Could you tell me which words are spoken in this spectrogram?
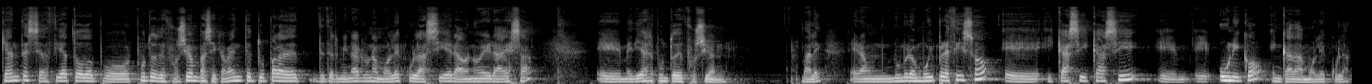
que antes se hacía todo por puntos de fusión, básicamente tú para determinar una molécula si era o no era esa, eh, medías el punto de fusión. ¿Vale? Era un número muy preciso eh, y casi, casi eh, único en cada molécula.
